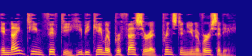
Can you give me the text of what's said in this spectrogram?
In 1950 he became a professor at Princeton University.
